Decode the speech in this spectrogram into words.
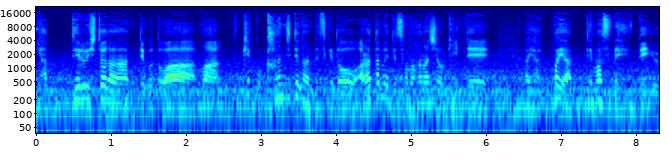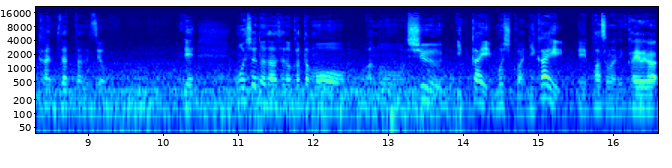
やってる人だなってことは、まあ、結構感じてなんですけど改めてその話を聞いてあやっぱやってますね っていう感じだったんですよ。でもう一人の男性の方もあの週1回もしくは2回、えパーソナルに通ら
